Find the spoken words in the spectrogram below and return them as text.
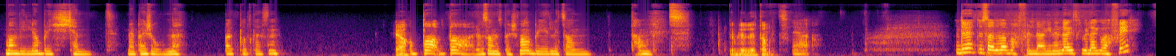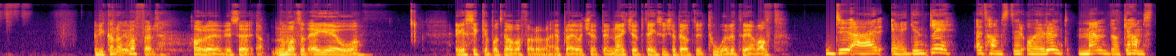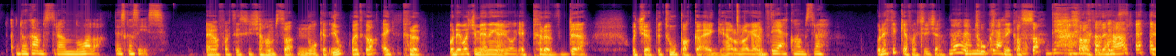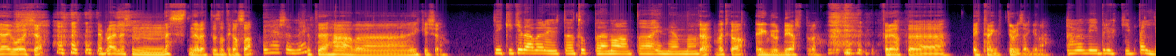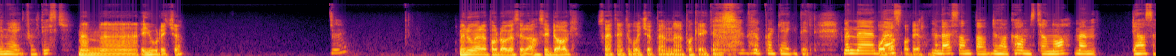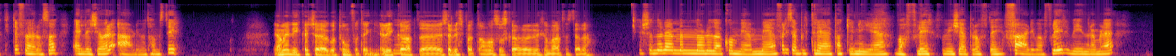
Man vil jo bli kjent med personene bak podkasten. Ja, Og ba bare ved sånne spørsmål blir det litt sånn tamt. det blir litt tamt. Ja. Du, du sa det var vaffeldagen i dag. Skal vi lage vafler? Vi kan lage vaffel. Har du det? Ja. Normalt sett, jeg er jo jeg er sikker på at vi har vaffelrøre. Jeg pleier å kjøpe inn. Når jeg kjøper ting, så kjøper jeg alltid to eller tre av alt. Du er egentlig et hamster året rundt, men du har ikke, hamst du har ikke hamstra nå, da. Det skal sies. Jeg har faktisk ikke hamstra noe Jo, vet du hva? Jeg prøv... Og det var ikke meningen engang. Jeg prøvde å kjøpe to pakker egg her om dagen. Det er ikke å hamstre. Og det fikk jeg faktisk ikke. Nei, nei, Hun tok den i kassa og sa at det her det går ikke. Jeg ble nesten, nesten irettesatt i kassa. Jeg skjønner. Dette her uh, gikk ikke. Gikk ikke da bare ut og tok på deg noe annet og inn igjen? Og... Det, vet du hva? Jeg vurderte det. Fordi at eh, jeg trengte jo disse eggene. Ja, men Vi bruker veldig mye egg, faktisk. Men eh, jeg gjorde det ikke. Nei. Men nå er det et par dager siden, så i dag så jeg tenkt å gå og kjøpe en eh, pakke egg til. Kjøpe en pakke egg til. Men, eh, Og det dasspapir. men det er sant, da. Du har ikke hamstra nå, men jeg har sagt det før også. Ellers i året er du jo et hamster. Ja, men Jeg liker ikke å gå tom for ting. Jeg liker at uh, Hvis jeg har lyst på et eller annet, så skal det liksom være til stede. Jeg skjønner det, men når du da kommer hjem med eksempel tre pakker nye vafler, for vi kjøper ofte ferdigvafler, vi innrømmer det,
